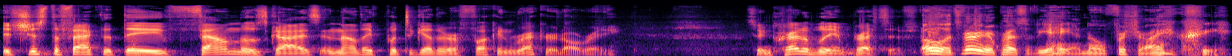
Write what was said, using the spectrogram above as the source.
it's just the fact that they found those guys and now they've put together a fucking record already. It's incredibly impressive. Oh, it's very impressive. Yeah, yeah, no, for sure, I agree.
